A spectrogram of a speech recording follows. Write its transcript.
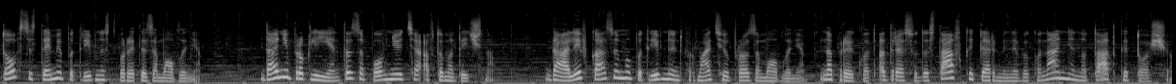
то в системі потрібно створити замовлення. Дані про клієнта заповнюються автоматично. Далі вказуємо потрібну інформацію про замовлення, наприклад, адресу доставки, терміни виконання, нотатки тощо.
